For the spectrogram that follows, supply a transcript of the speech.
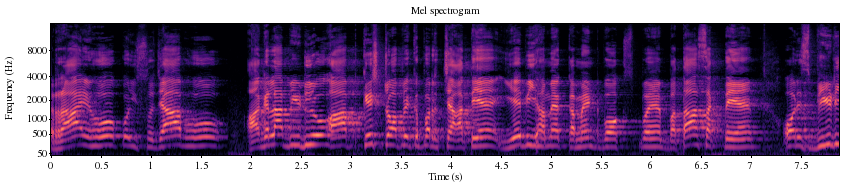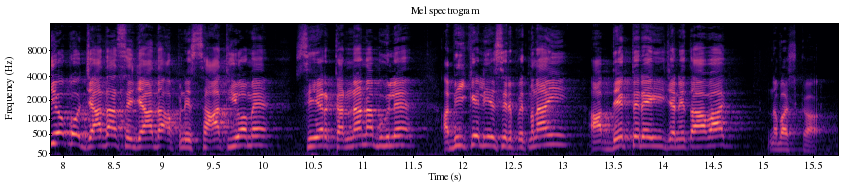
राय हो, कोई सुझाव हो, अगला वीडियो आप किस टॉपिक पर चाहते हैं, ये भी हमें कमेंट बॉक्स में बता सकते हैं और इस वीडियो को ज़्यादा से ज़्यादा अपने साथियों में शेयर करना ना भूलें। अभी के लिए सिर्फ़ इतना ही। आप देखते रहिए जनता आवाज़। नमस्कार।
